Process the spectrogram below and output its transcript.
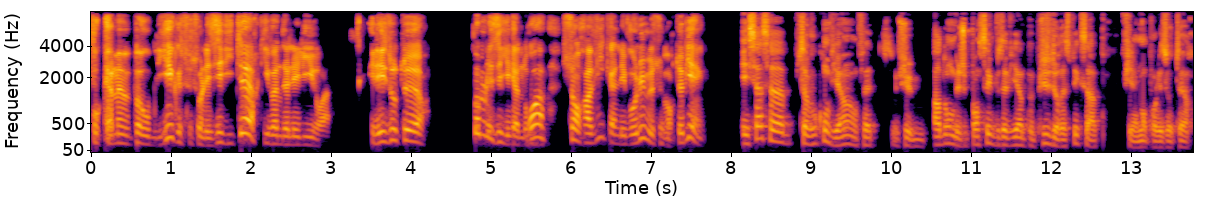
faut quand même pas oublier que ce sont les éditeurs qui vendent les livres. Et les auteurs, comme les ayants droit, sont ravis quand les volumes se portent bien. Et ça, ça, ça vous convient, en fait. Je, pardon, mais je pensais que vous aviez un peu plus de respect que ça, finalement, pour les auteurs.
